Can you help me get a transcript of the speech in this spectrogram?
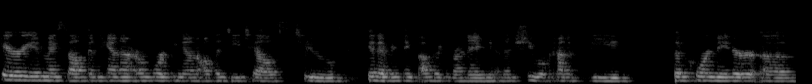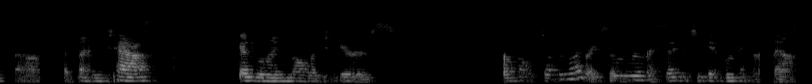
Carrie and myself and Hannah are working on all the details to get everything up and running, and then she will kind of be the coordinator of, uh, planning tasks, scheduling volunteers. All stuff in the library, so we're really excited to get moving on that.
